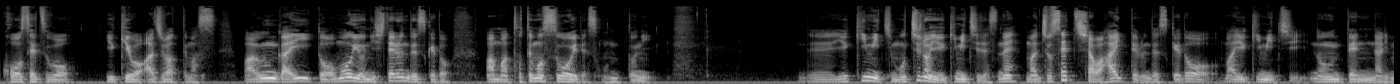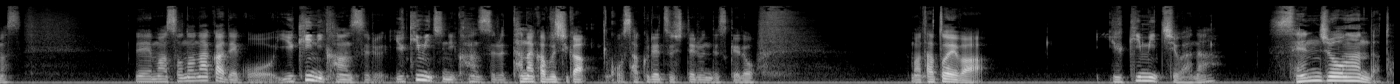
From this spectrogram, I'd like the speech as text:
降雪を、雪を味わってます。まあ、運がいいと思うようにしてるんですけど、まあまあ、とてもすごいです、本当に。で、雪道、もちろん雪道ですね。まあ、除雪車は入ってるんですけど、まあ、雪道の運転になります。で、まあ、その中で、こう、雪に関する、雪道に関する田中節が、こう、炸裂してるんですけど、まあ、例えば、雪道はな、戦場なんだと。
